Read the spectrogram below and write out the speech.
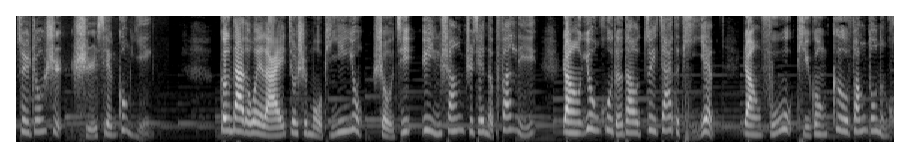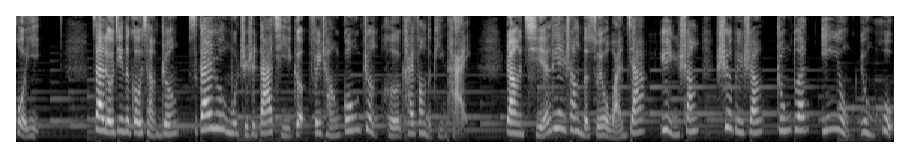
最终是实现共赢。更大的未来就是抹平应用、手机运营商之间的藩篱，让用户得到最佳的体验，让服务提供各方都能获益。在刘金的构想中，Skyroom 只是搭起一个非常公正和开放的平台，让企业链上的所有玩家、运营商、设备商、终端应用用户，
